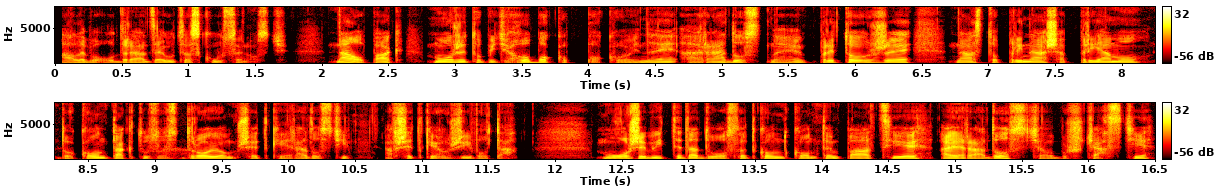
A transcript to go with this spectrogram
alebo odrádzajúca skúsenosť. Naopak, môže to byť hlboko pokojné a radostné, pretože nás to prináša priamo do kontaktu so zdrojom všetkej radosti a všetkého života. Môže byť teda dôsledkom kontemplácie aj radosť alebo šťastie?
